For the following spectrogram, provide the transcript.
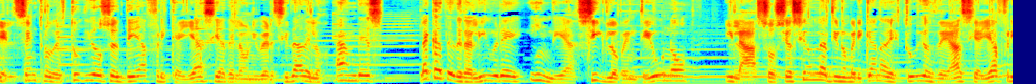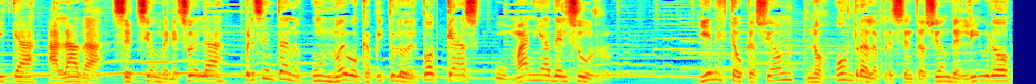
El Centro de Estudios de África y Asia de la Universidad de los Andes, la Cátedra Libre India Siglo XXI y la Asociación Latinoamericana de Estudios de Asia y África, Alada, Sección Venezuela, presentan un nuevo capítulo del podcast Humania del Sur. Y en esta ocasión nos honra la presentación del libro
